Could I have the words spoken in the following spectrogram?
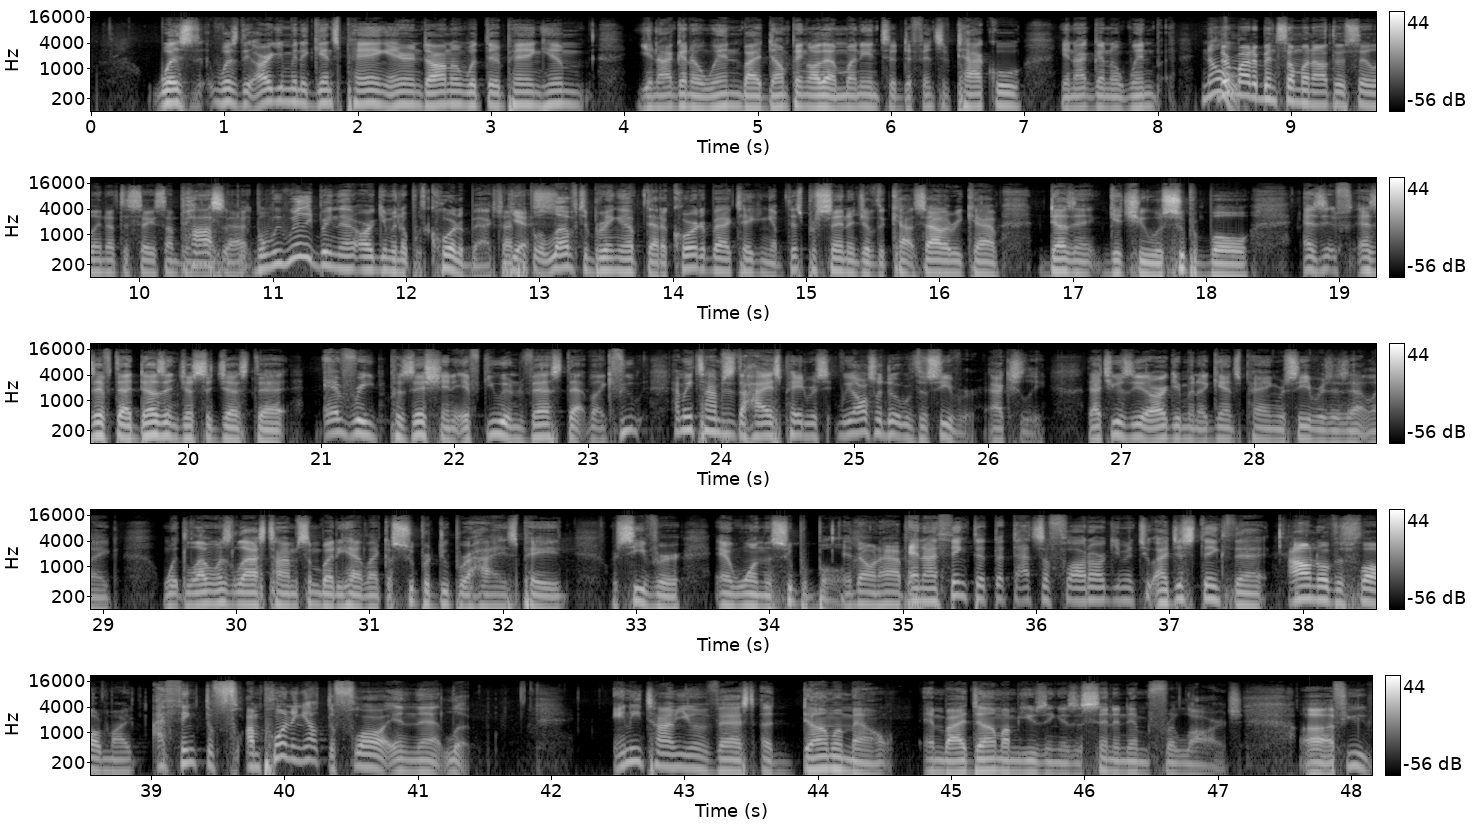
was was the argument against paying Aaron Donald what they're paying him? You're not gonna win by dumping all that money into defensive tackle. You're not gonna win. By, no, There might have been someone out there silly enough to say something possibly, like that. but we really bring that argument up with quarterbacks. Right? Yes. People love to bring up that a quarterback taking up this percentage of the cap, salary cap doesn't get you a Super Bowl, as if as if that doesn't just suggest that every position, if you invest that, like if you, how many times is the highest paid? Rec- we also do it with receiver. Actually, that's usually the argument against paying receivers is that like, what when was the last time somebody had like a super duper highest paid receiver and won the Super Bowl? It don't happen. And I think that, that that's a flawed argument too. I just think that I don't know if it's flawed, Mike. I think the fl- I'm pointing out the flaw in that. Look, anytime you invest a dumb amount, and by dumb I'm using as a synonym for large, uh, if you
